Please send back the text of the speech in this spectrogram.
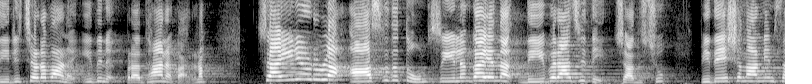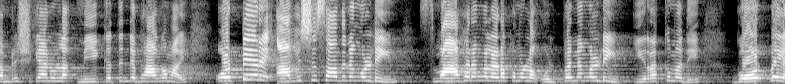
തിരിച്ചടവാണ് ഇതിന് പ്രധാന കാരണം. ചൈനയോടുള്ള ആശ്രിതത്വവും ശ്രീലങ്ക എന്ന ദ്വീപരാജ്യത്തെ ചതിച്ചു. വിദേശ നാണ്യം സംരക്ഷിക്കാനുള്ള നീക്കത്തിന്റെ ഭാഗമായി ഒട്ടേറെ അവശ്യ സാധനങ്ങളുടെയും വാഹനങ്ങളടക്കമുള്ള ഉൽപ്പന്നങ്ങളുടെയും ഇറക്കുമതി ഗോഡ്ബയ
